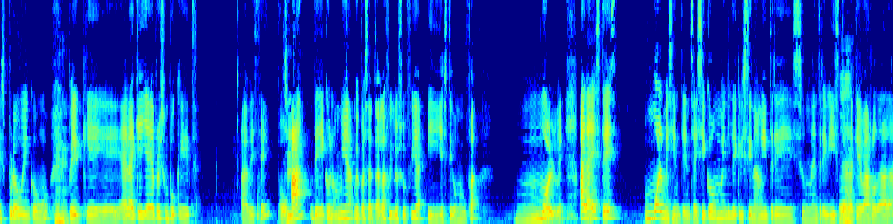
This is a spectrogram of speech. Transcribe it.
és prou en comú, perquè ara que ja he après un poquet ABC o Sí. A d'economia, m'he passat a la filosofia i este ho fa molt bé. Ara, este és molt més intens, així com el de Cristina Mitre és una entrevista Ah. que va rodada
